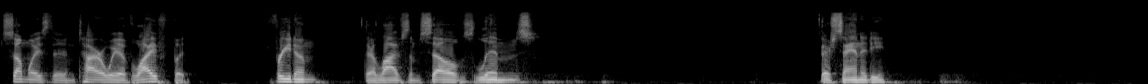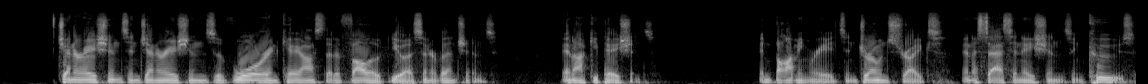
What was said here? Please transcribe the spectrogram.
some ways their entire way of life, but freedom, their lives themselves, limbs, their sanity. Generations and generations of war and chaos that have followed U.S. interventions and occupations and bombing raids and drone strikes and assassinations and coups.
